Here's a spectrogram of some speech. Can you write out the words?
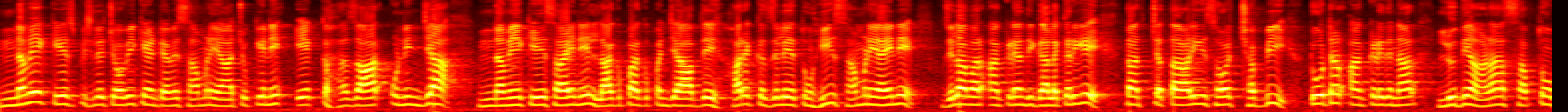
ਨਵੇਂ ਕੇਸ ਪਿਛਲੇ 24 ਘੰਟਿਆਂ ਵਿੱਚ ਸਾਹਮਣੇ ਆ ਚੁੱਕੇ ਨੇ। 1049 ਨਵੇਂ ਕੇਸ ਆਏ ਨੇ। ਲਗਭਗ ਪੰਜਾਬ ਦੇ ਹਰ ਇੱਕ ਜ਼ਿਲ੍ਹੇ ਤੋਂ ਹੀ ਸਾਹਮਣੇ ਆਏ ਨੇ। ਜ਼ਿਲ੍ਹਾਵਾਰ ਅੰਕੜਿਆਂ ਦੀ ਗੱਲ ਕਰੀਏ ਤਾਂ 4426 ਟੋਟਲ ਅੰਕੜੇ ਦੇ ਨਾਲ ਲੁਧਿਆਣਾ ਸਭ ਤੋਂ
